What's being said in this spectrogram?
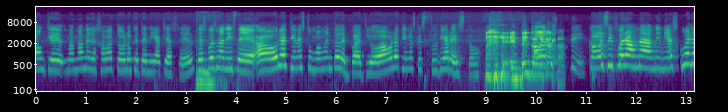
aunque mamá me dejaba todo lo que tenía que hacer. Después me dice, ahora tienes tu momento de patio, ahora tienes que estudiar esto. ¿En dentro de casa? sí, como si fuera una mini escuela,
